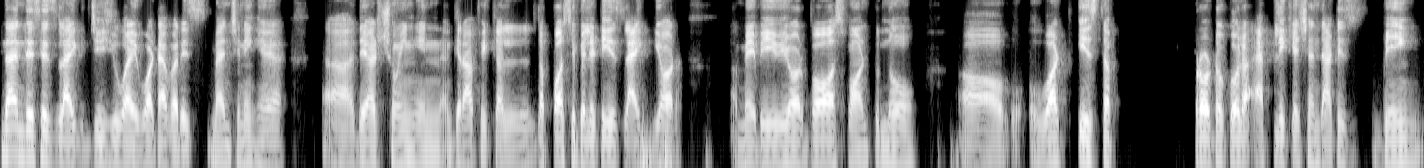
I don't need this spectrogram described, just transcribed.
Then this is like GUI, whatever is mentioning here, uh, they are showing in graphical. The possibility is like your, maybe your boss want to know uh, what is the protocol application that is being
